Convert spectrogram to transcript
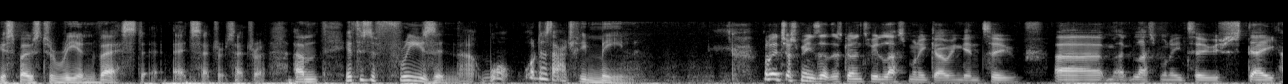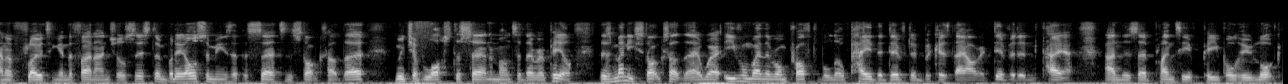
you're supposed to reinvest, etc., etc. Um, if there's a freeze in that, what what does that actually mean? Well, it just means that there's going to be less money going into uh, less money to stay kind of floating in the financial system, but it also means that there's certain stocks out there which have lost a certain amount of their appeal. There's many stocks out there where even when they're unprofitable, they'll pay the dividend because they are a dividend payer, and there's uh, plenty of people who look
